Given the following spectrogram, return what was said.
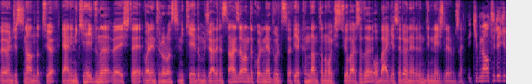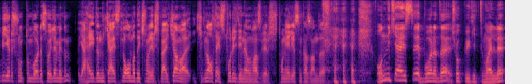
ve öncesini anlatıyor. Yani Nicky Hayden'ı ve işte Valentino Rossi Nicky Hayden mücadelesini aynı zamanda Colin Edwards'ı yakından tanımak istiyorlarsa da o belgeseli öneririm dinleyicilerimize. 2006 ile ilgili bir yarış unuttum bu arada söylemedim. Ya Hayden hikayesinde olmadığı için o yarış belki ama 2006 Estoril'de inanılmaz bir yarış. Tony Elias'ın kazandığı. Onun hikayesi bu arada çok büyük ihtimalle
